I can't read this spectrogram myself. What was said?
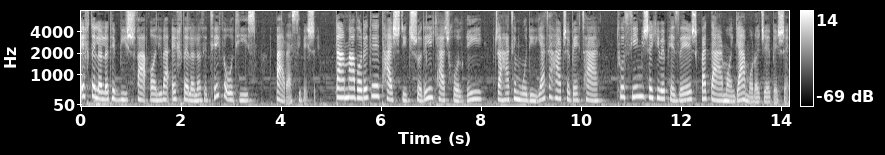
اختلالات بیش فعالی و اختلالات طیف اوتیسم بررسی بشه. در موارد تشدید شده کچخلقی جهت مدیریت هرچه بهتر توصیه میشه که به پزشک و درمانگر مراجعه بشه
